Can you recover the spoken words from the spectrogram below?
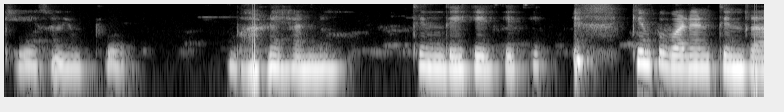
ಕೇಸ ನೆಂಪು ಬಾಳೆಹಣ್ಣು ತಿಂದೆ. ಕೆಂಪು ಬಾಳೆಹಣ್ಣು ತಿಂದ್ರಾ?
